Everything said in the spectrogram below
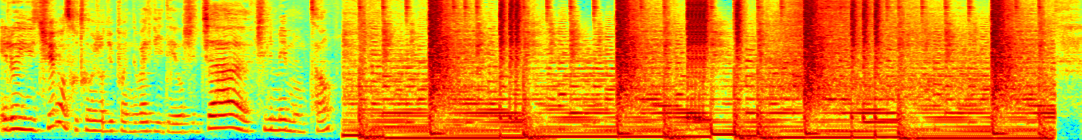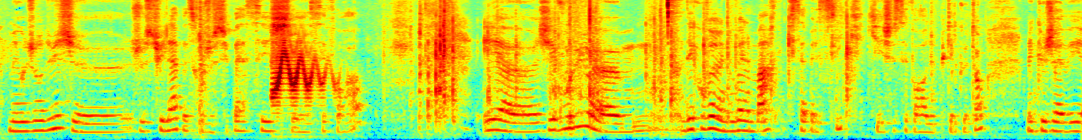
Hello YouTube, on se retrouve aujourd'hui pour une nouvelle vidéo. J'ai déjà euh, filmé mon teint. Mais aujourd'hui je, suis là parce que je suis passée chez Sephora. Et euh, j'ai voulu euh, découvrir une nouvelle marque qui s'appelle Slick, qui est chez Sephora depuis quelques temps, mais que j'avais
